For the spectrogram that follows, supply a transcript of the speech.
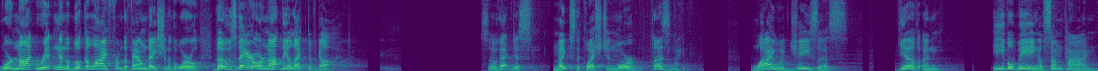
were not written in the book of life from the foundation of the world. Those there are not the elect of God. So that just makes the question more puzzling. Why would Jesus give an evil being of some kind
